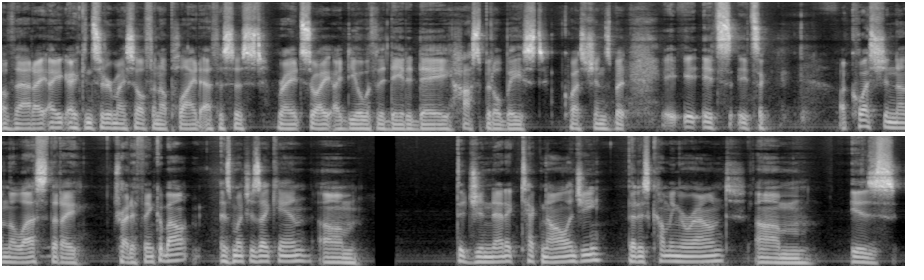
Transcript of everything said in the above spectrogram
of that. I, I, I consider myself an applied ethicist, right? So I, deal with the day-to-day hospital-based questions, but it, it's it's a a question nonetheless that I try to think about as much as I can. Um, the genetic technology that is coming around um, is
